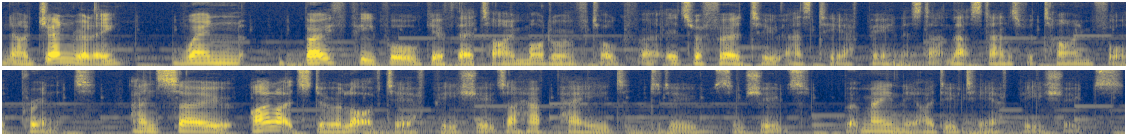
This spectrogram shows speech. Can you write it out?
Now, generally, when both people give their time, model and photographer, it's referred to as TFP, and that stands for time for print. And so I like to do a lot of TFP shoots. I have paid to do some shoots, but mainly I do TFP shoots.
